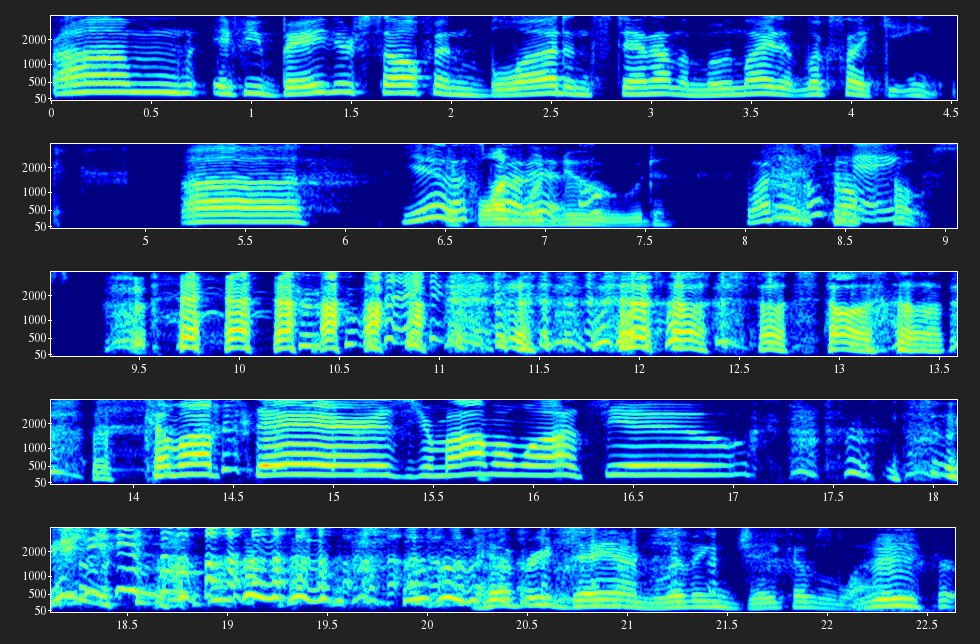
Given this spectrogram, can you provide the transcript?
Um, if you bathe yourself in blood and stand out in the moonlight, it looks like ink. Uh, yeah, if that's one about were it. nude. Why do I smell Okay. toast? Come upstairs. Your mama wants you. Every day I'm living Jacob's life. Ba-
